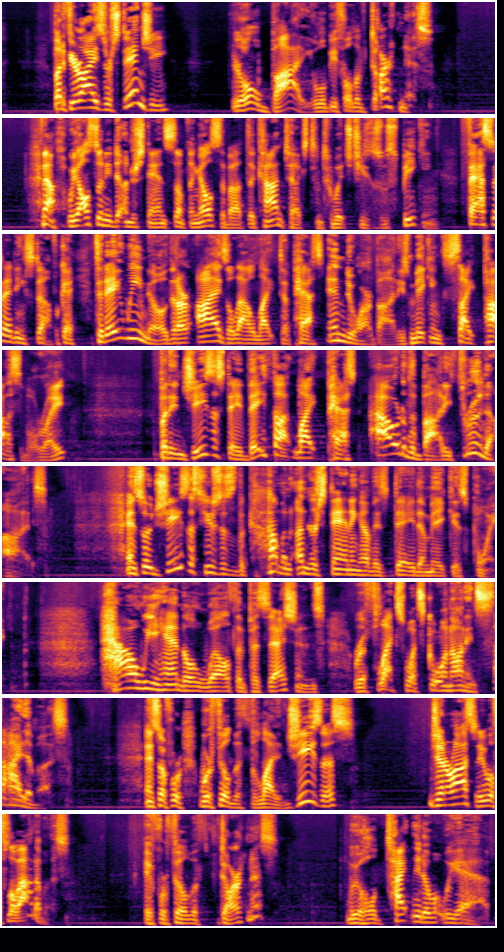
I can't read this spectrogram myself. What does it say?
But if your eyes are stingy, your whole body will be full of darkness. Now, we also need to understand something else about the context into which Jesus was speaking. Fascinating stuff, okay? Today we know that our eyes allow light to pass into our bodies, making sight possible, right? But in Jesus' day, they thought light passed out of the body through the eyes. And so Jesus uses the common understanding of his day to make his point. How we handle wealth and possessions reflects what's going on inside of us. And so if we're, we're filled with the light of Jesus, generosity will flow out of us. If we're filled with darkness, we will hold tightly to what we have,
